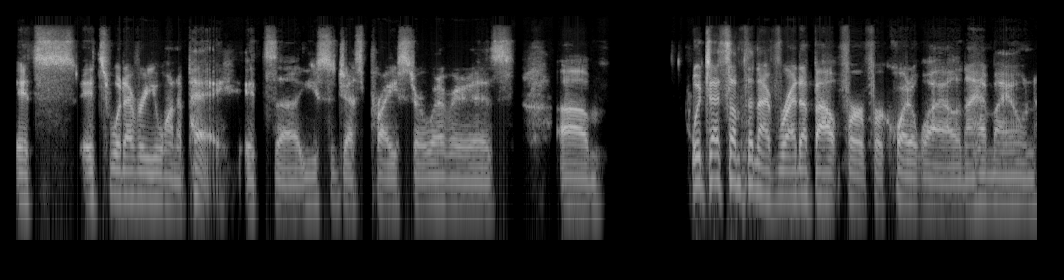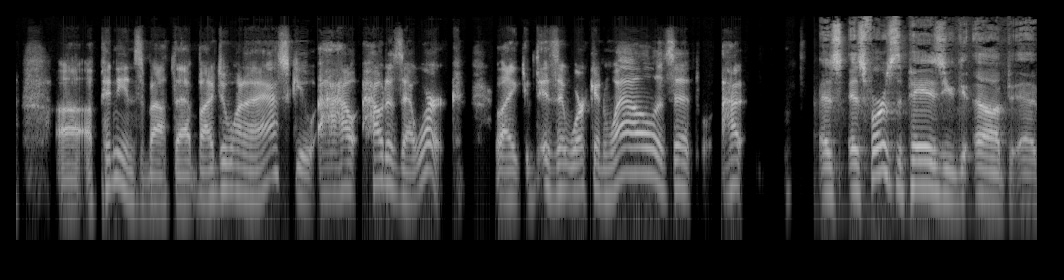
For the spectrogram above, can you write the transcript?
it's it's whatever you want to pay. It's uh, you suggest priced or whatever it is. Um, which that's something I've read about for for quite a while, and I have my own uh, opinions about that. But I do want to ask you how how does that work? Like, is it working well? Is it how as as far as the pay as you uh, uh,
